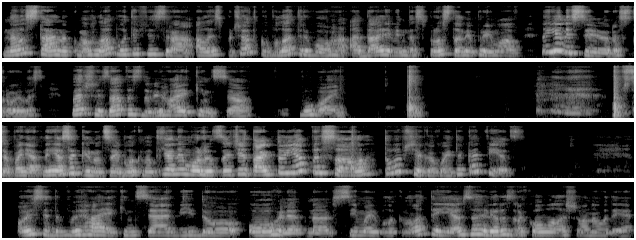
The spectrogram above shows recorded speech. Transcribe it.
Наостанок могла бути фізра, але спочатку була тривога, а далі він нас просто не приймав. Ну я не сильно розстроїлась. Перший запис добігає кінця. Бувай. Все понятно, я закину цей блокнот. Я не можу це читати, то я писала. То взагалі какой-то капець. Ось і добігає кінця відео огляд на всі мої блокноти. Я взагалі розраховувала, що воно буде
